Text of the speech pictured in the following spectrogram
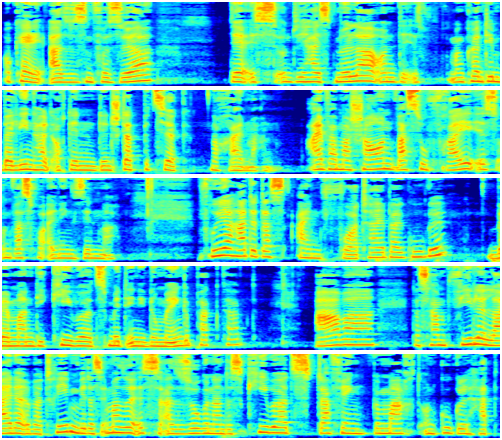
okay, also es ist ein Friseur, der ist und die heißt Müller und ist, man könnte in Berlin halt auch den, den Stadtbezirk noch reinmachen. Einfach mal schauen, was so frei ist und was vor allen Dingen Sinn macht. Früher hatte das einen Vorteil bei Google, wenn man die Keywords mit in die Domain gepackt hat. Aber das haben viele leider übertrieben, wie das immer so ist, also sogenanntes Keyword Stuffing gemacht und Google hat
